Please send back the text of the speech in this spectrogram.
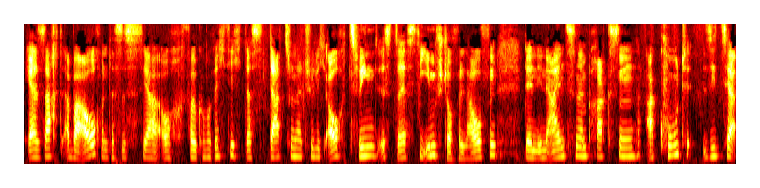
Er sagt aber auch, und das ist ja auch vollkommen richtig, dass dazu natürlich auch zwingend ist, dass die Impfstoffe laufen, denn in einzelnen Praxen akut sieht es ja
